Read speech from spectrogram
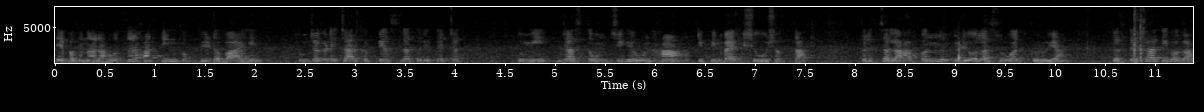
ते बघणार आहोत. तर हा तीन कप्पी डबा आहे. तुमच्याकडे चार कप्पी असला तरी त्याच्यात तुम्ही जास्त उंची घेऊन हा टिफिन बॅग शिवू शकता. तर चला आपण व्हिडिओला सुरुवात करूया. तर त्याच्या आधी बघा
